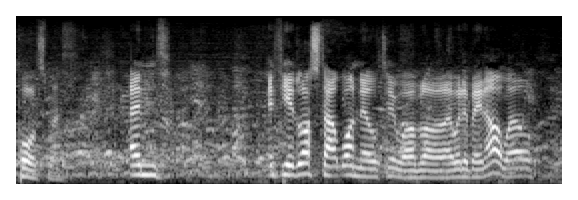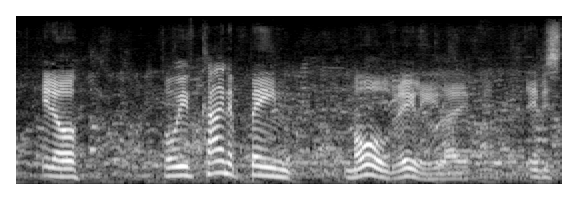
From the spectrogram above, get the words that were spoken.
Portsmouth, and if you'd lost that 1 0 2 1, blah blah it would have been, oh well, you know. But we've kind of been mauled, really. Like, it was,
